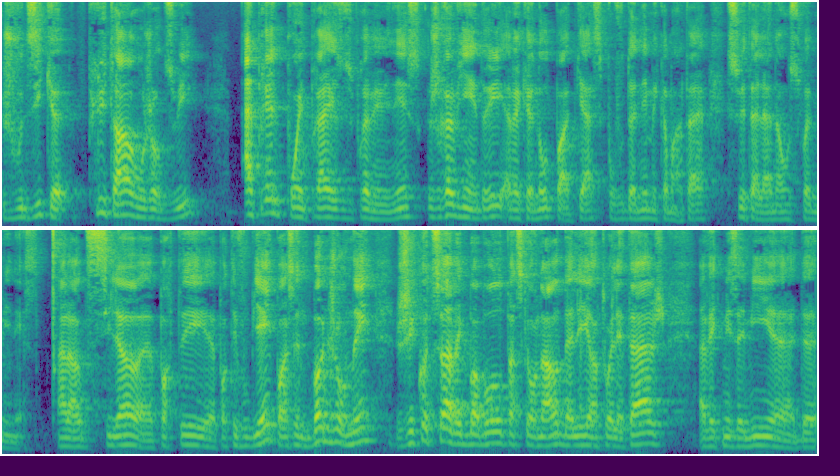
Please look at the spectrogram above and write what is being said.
je vous dis que plus tard aujourd'hui, après le point de presse du premier ministre, je reviendrai avec un autre podcast pour vous donner mes commentaires suite à l'annonce du premier ministre. Alors d'ici là, euh, euh, portez-vous bien, passez une bonne journée. J'écoute ça avec Bubble parce qu'on a hâte d'aller en toilettage avec mes amis euh, de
